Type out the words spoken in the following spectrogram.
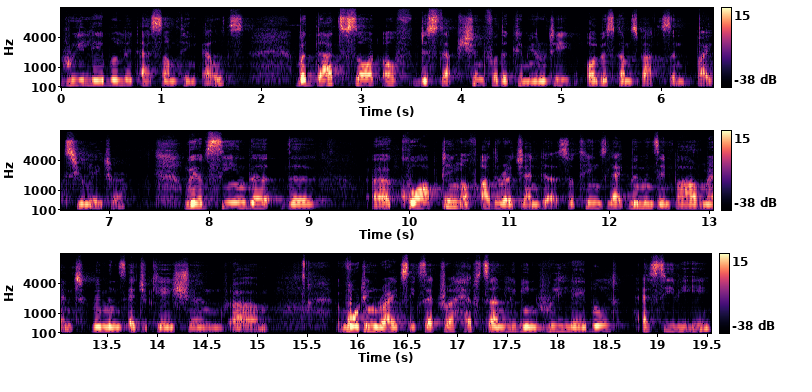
relabeled it as something else. But that sort of deception for the community always comes back and bites you later. We have seen the, the uh, co opting of other agendas, so things like women's empowerment, women's education, um, voting rights, etc., have suddenly been relabeled as CVE.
